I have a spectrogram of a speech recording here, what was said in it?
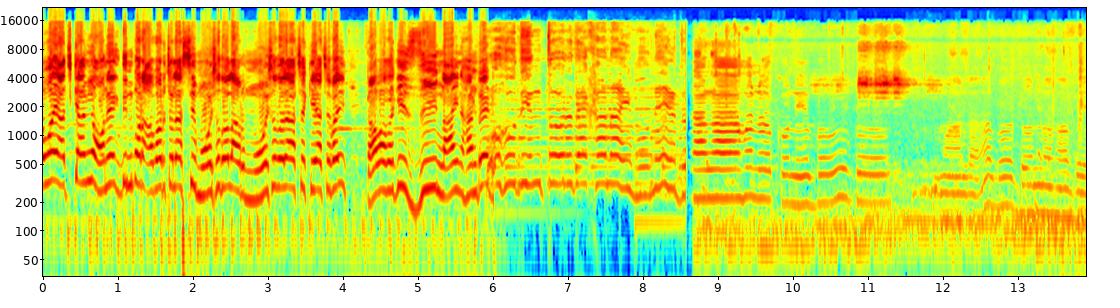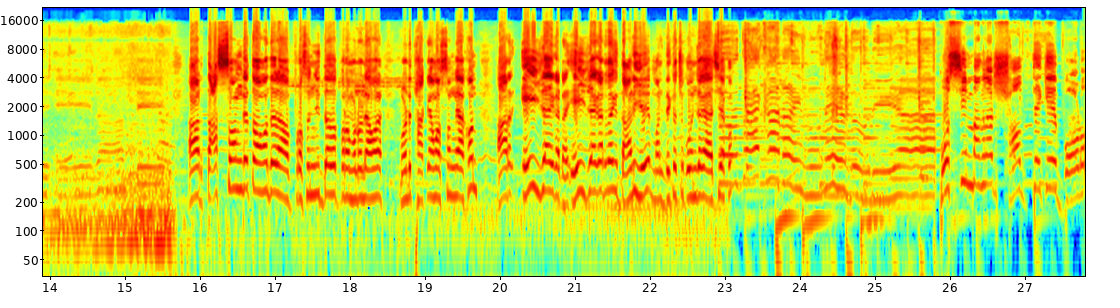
তো ভাই আজকে আমি অনেক দিন পর আবার চলে আসছি মহিষাদল। আর মহিষাদলে আছে কে আছে ভাই? কাওয়াসাকি জি নাইন হান্ড্রেড বহুদিন তোর দেখা নাই মনের রাঙা হলো কোনে বউ মালা বদন হবে রাতে। আর তার সঙ্গে তো আমাদের প্রসেনজিৎ দাদা পুরো মোটামুটি আমার মোটামুটি থাকে আমার সঙ্গে এখন। আর এই জায়গাটা এই জায়গাটা থেকে দাঁড়িয়ে মানে দেখতে হচ্ছে কোন জায়গায় আছি এখন। দেখা নাই মনের দরিয়া পশ্চিম বাংলার সব থেকে বড়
